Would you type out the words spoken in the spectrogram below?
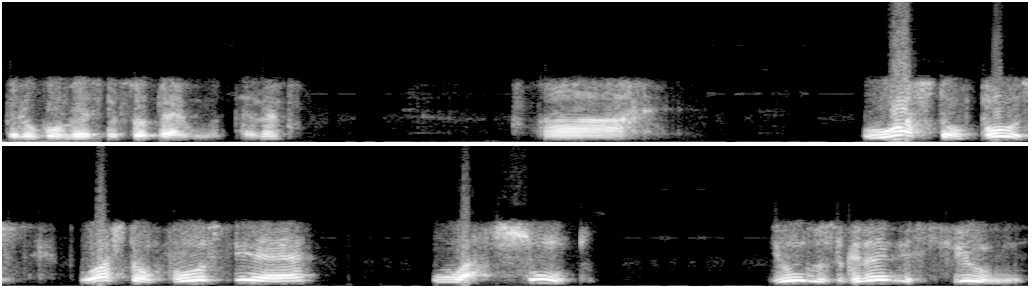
pelo começo da sua pergunta, né? Ah, o Washington Post o Washington Post é o assunto de um dos grandes filmes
